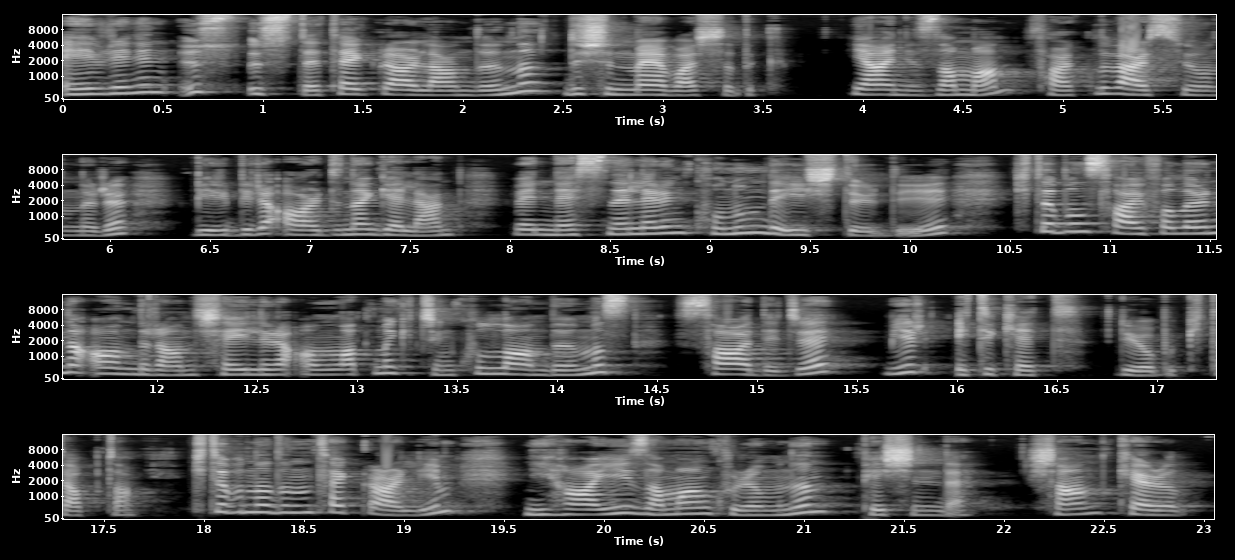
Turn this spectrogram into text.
evrenin üst üste tekrarlandığını düşünmeye başladık. Yani zaman farklı versiyonları birbiri ardına gelen ve nesnelerin konum değiştirdiği, kitabın sayfalarını andıran şeyleri anlatmak için kullandığımız sadece bir etiket diyor bu kitapta. Kitabın adını tekrarlayayım. Nihai Zaman Kuramının Peşinde. Sean Carroll.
